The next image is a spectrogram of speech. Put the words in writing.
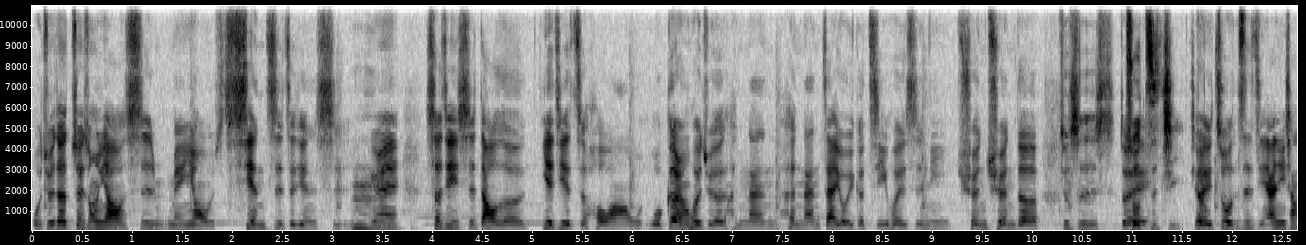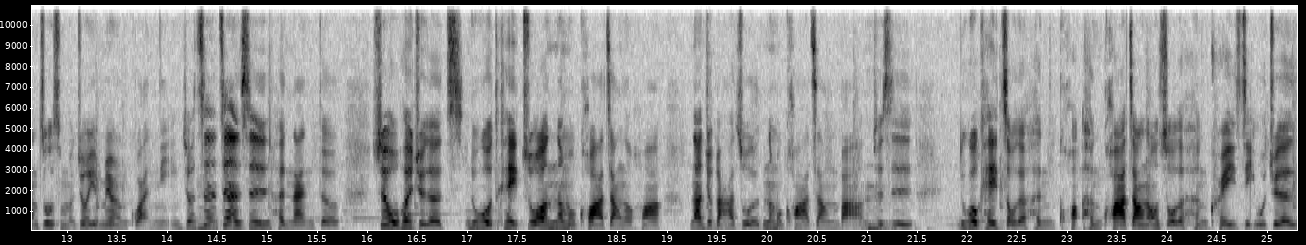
我觉得最重要是没有限制这件事，嗯，因为设计师到了业界之后啊，我我个人会觉得很难很难再有一个机会是你全权的，就是做自己，对，做自己，哎，你想做什么就也没有人管你，就真的真的是很难得，所以我会觉得如果可以做到那么夸张的话，那就把它做的那么夸张吧，就是。如果可以走得很夸很夸张，然后走得很 crazy，我觉得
